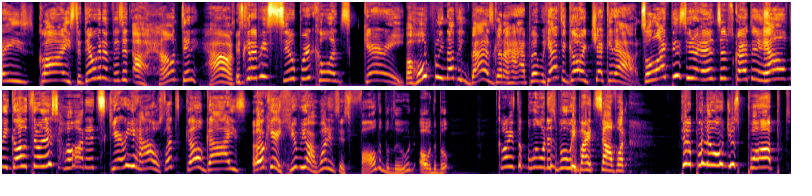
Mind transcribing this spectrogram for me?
Pennywise! Guys, today we're gonna visit a haunted house. It's gonna be super cool and scary. But hopefully nothing bad is gonna happen. We have to go and check it out. So like this video and subscribe to help me go through this haunted, scary house. Let's go, guys. Okay, here we are. What is this? Follow the balloon? Oh, the balloon. Guys, the balloon is moving by itself. What? The balloon just popped.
